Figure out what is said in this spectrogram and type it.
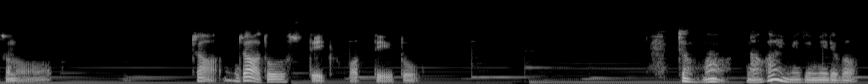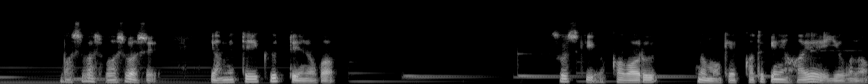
その、じゃあ、じゃあどうしていくかっていうと、でもまあ、長い目で見れば、バシバシバシバシやめていくっていうのが、組織が変わるのも結果的に早いような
